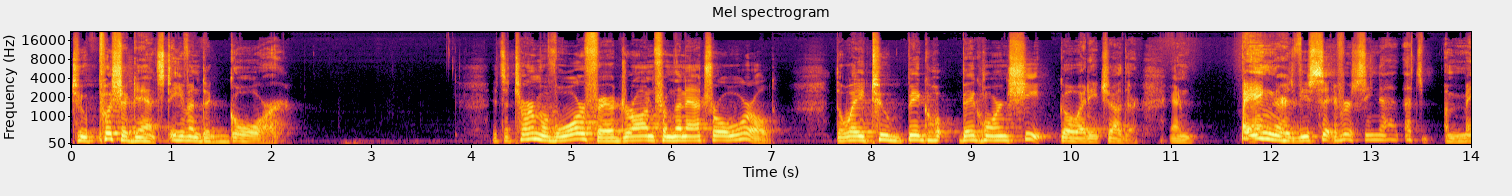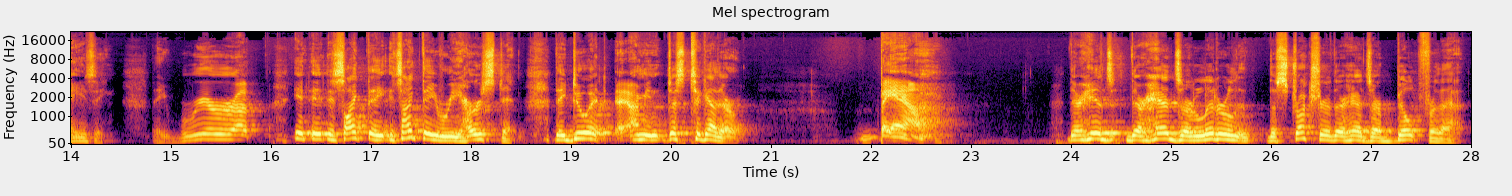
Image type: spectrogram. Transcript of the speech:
to push against, even to gore. It's a term of warfare drawn from the natural world the way two big bighorn sheep go at each other and bang there have you ever seen that? That's amazing. They rear up. It, it, it's like they it's like they rehearsed it. They do it i mean just together. Bam their heads their heads are literally the structure of their heads are built for that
